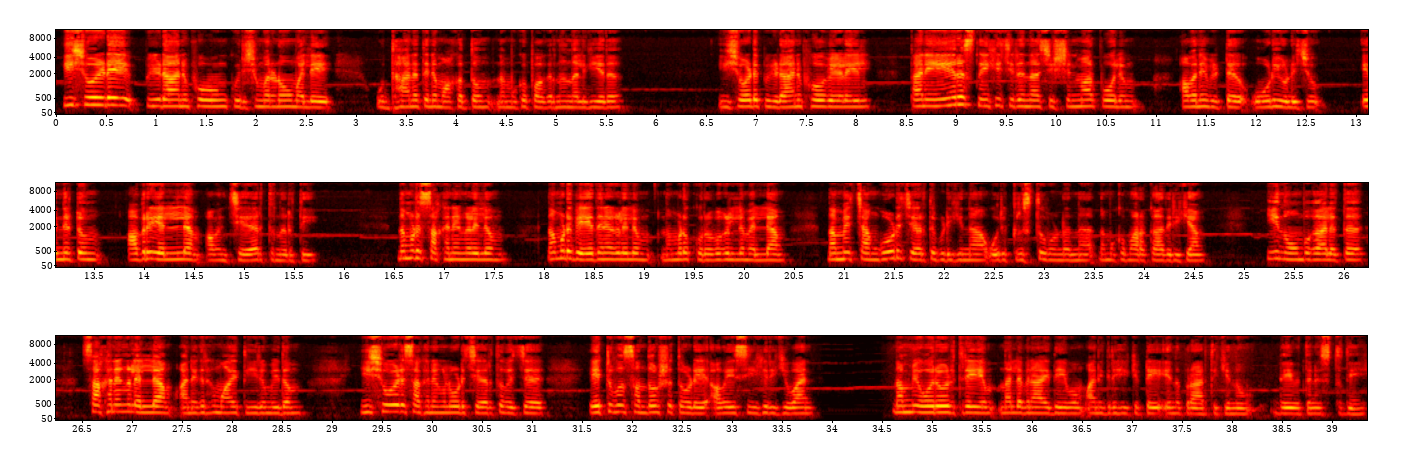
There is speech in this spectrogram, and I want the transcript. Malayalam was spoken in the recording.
ഈശോയുടെ പീഡാനുഭവവും കുരിശുമരണവുമല്ലേ ഉദ്ധാനത്തിന്റെ മഹത്വം നമുക്ക് പകർന്നു നൽകിയത്? ഈശോയുടെ പീഡാനുഭവ വേളയിൽ താൻ ഏറെ സ്നേഹിച്ചിരുന്ന ശിഷ്യന്മാർ പോലും അവനെ വിട്ട് ഓടിയൊളിച്ചു. എന്നിട്ടും അവരെയെല്ലാം അവൻ ചേർത്ത് നിർത്തി. നമ്മുടെ സഹനങ്ങളിലും നമ്മുടെ വേദനകളിലും നമ്മുടെ കുറവുകളിലുമെല്ലാം നമ്മെ ചങ്കോട് ചേർത്ത് പിടിക്കുന്ന ഒരു ക്രിസ്തുവുണ്ടെന്ന് നമുക്ക് മറക്കാതിരിക്കാം. ഈ നോമ്പുകാലത്ത് സഹനങ്ങളെല്ലാം അനുഗ്രഹമായി തീരും വിധം ഈശോയുടെ സഹനങ്ങളോട് ചേർത്ത് വെച്ച് ഏറ്റവും സന്തോഷത്തോടെ അവയെ സ്വീകരിക്കുവാൻ നമ്മെ ഓരോരുത്തരെയും നല്ലവനായ ദൈവം അനുഗ്രഹിക്കട്ടെ എന്ന് പ്രാർത്ഥിക്കുന്നു. ദൈവത്തിന് സ്തുതി.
